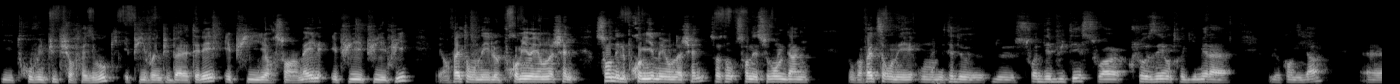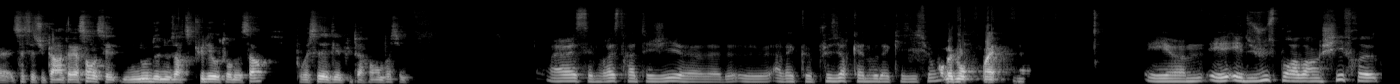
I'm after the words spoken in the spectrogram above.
il trouve une pub sur Facebook, et puis il voit une pub à la télé, et puis il reçoit un mail, et puis et puis et puis, et en fait on est le premier maillon de la chaîne. Soit on est le premier maillon de la chaîne, soit on, est souvent le dernier. Donc en fait on est on essaie de, de soit débuter, soit closer entre guillemets la, le candidat. Euh, ça, c'est super intéressant. C'est nous de nous articuler autour de ça pour essayer d'être les plus performants possible. Ouais, c'est une vraie stratégie euh, euh, avec plusieurs canaux d'acquisition. Complètement, ouais. Et, et, juste pour avoir un chiffre,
